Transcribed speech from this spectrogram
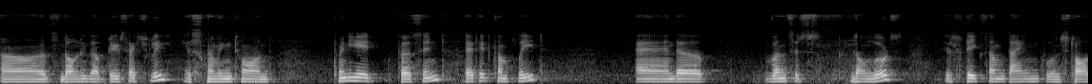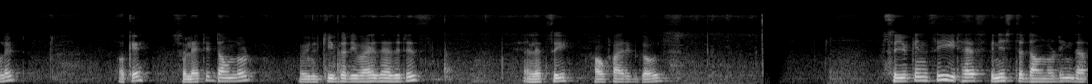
Uh, it's downloading the updates actually. It's coming to on 28 percent. Let it complete. And uh, once it downloads it'll take some time to install it. Okay? So let it download. We will keep the device as it is. And let's see how far it goes. So you can see it has finished the downloading the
